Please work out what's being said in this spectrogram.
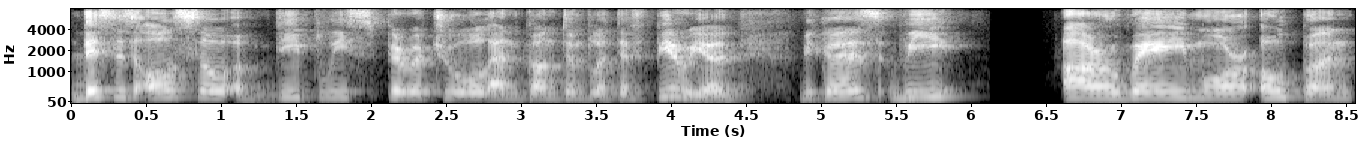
This is also a deeply spiritual and contemplative period because we are way more open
